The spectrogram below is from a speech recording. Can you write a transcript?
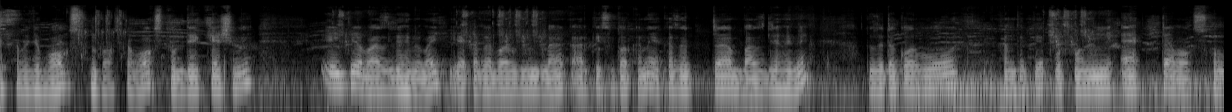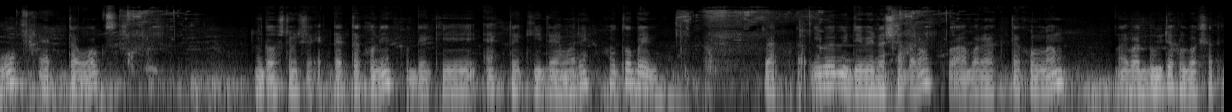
একটা যে বক্স দশটা বক্স তো দেখে আসলে এইটা বাজলে হবে ভাই, এক হাজার বাজলি লাখ, আর কিছু দরকার নেই, এক হাজারটা বাজলে হবে। তো যেটা করব, এখান থেকে প্রথম আমি একটা বক্স করব, একটা বক্স দশটা মিনিট একটা একটা খুলি, তো দেখি একটা কি দেয় আমারে। হয়তো ভাই চারটা, এইভাবেই দেবে এটা সাধারণ, তো আবার একটা খুললাম, এবার দুইটা খুলবো একসাথে।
